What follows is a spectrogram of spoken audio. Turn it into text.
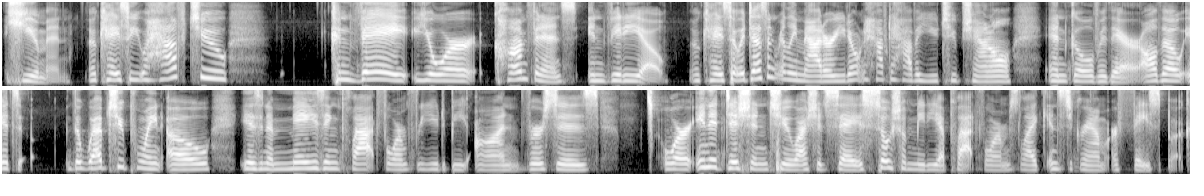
human. Okay, so you have to convey your confidence in video. Okay, so it doesn't really matter. You don't have to have a YouTube channel and go over there. Although it's the Web 2.0 is an amazing platform for you to be on versus or in addition to, I should say, social media platforms like Instagram or Facebook.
